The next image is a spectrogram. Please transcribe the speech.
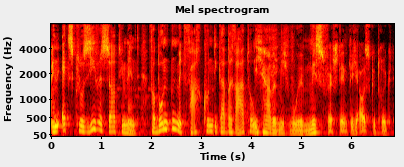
Ein exklusives Sortiment, verbunden mit fachkundiger Beratung. Ich habe mich wohl missverständlich ausgedrückt.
